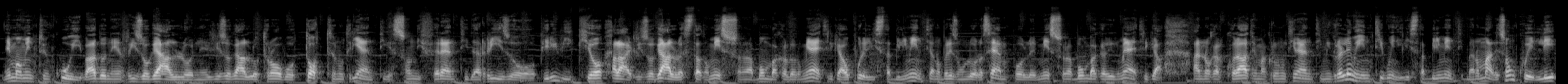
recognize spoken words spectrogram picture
nel momento in cui vado nel riso gallo e nel riso gallo trovo tot nutrienti che sono differenti dal riso pirivicchio, allora il riso gallo è stato messo nella bomba calorimetrica oppure gli stabilimenti hanno preso un loro sample e messo nella bomba calorimetrica, hanno calcolato i macronutrienti, i microelementi, quindi gli stabilimenti meno male sono quelli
